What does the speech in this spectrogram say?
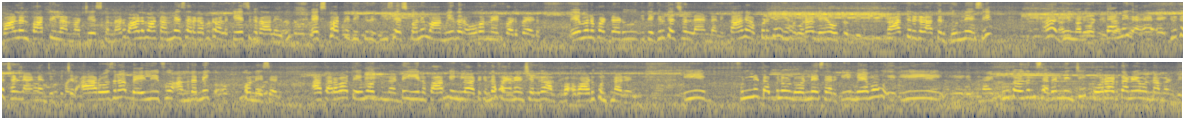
వాళ్ళని పార్టీలు అనమాట చేసుకున్నారు. వాళ్ళు మాకు అమ్మేశారు కాబట్టి వాళ్ళ కేసుకి రాలేదు. ఎక్స్ పార్టీ డిగ్రీ తీసేసుకొని మా మీద ఓవర్ నైట్ పడిపోయాడు. ఏమని పడ్డాడు? ఇది అగ్రికల్చర్ ల్యాండ్ అని. కానీ అప్పటికే కూడా లేఅవుట్ ఉంది. రాత్రికి రాత్రి దున్నేసి దీన్ని- అగ్రికల్చర్ ల్యాండ్ అని చూపించాడు. ఆ రోజున బెయిలీఫ్ అందరినీ కొనేసాడు ఆ తర్వాత ఏమవుతుందంటే ఈయన పార్కింగ్ లాట్ కింద ఫైనాన్షియల్గా వాడుకుంటున్నాడండి. ఈ ఫుల్ డబ్బులు వండేసరికి మేము ఈ టూ థౌజండ్ సెవెన్ నుంచి పోరాడుతూనే ఉన్నామండి.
